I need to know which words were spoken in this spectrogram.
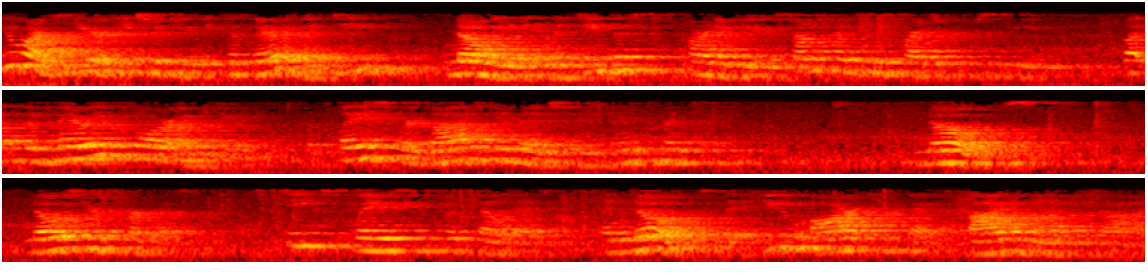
You are here, each of you, because there is a deep knowing in the deepest part of you. Sometimes it is hard to perceive. But the very core of you, the place where God's image is imprinted, knows, knows your purpose, seeks ways to fulfill it, and knows that you are equipped by the love of God.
